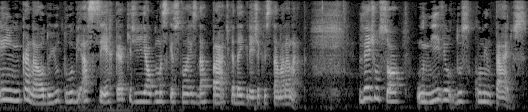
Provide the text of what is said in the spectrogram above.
em um canal do YouTube acerca de algumas questões da prática da Igreja Cristã Maranata. Vejam só o nível dos comentários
